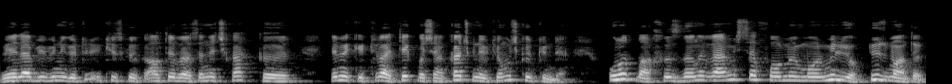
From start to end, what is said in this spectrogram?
V'ler birbirini götür. 240 6'ya bölersen ne çıkar? 40. Demek ki Tülay tek başına kaç günde bitiyormuş? 40 günde. Unutma hızlarını vermişse formül formül yok. Düz mantık.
